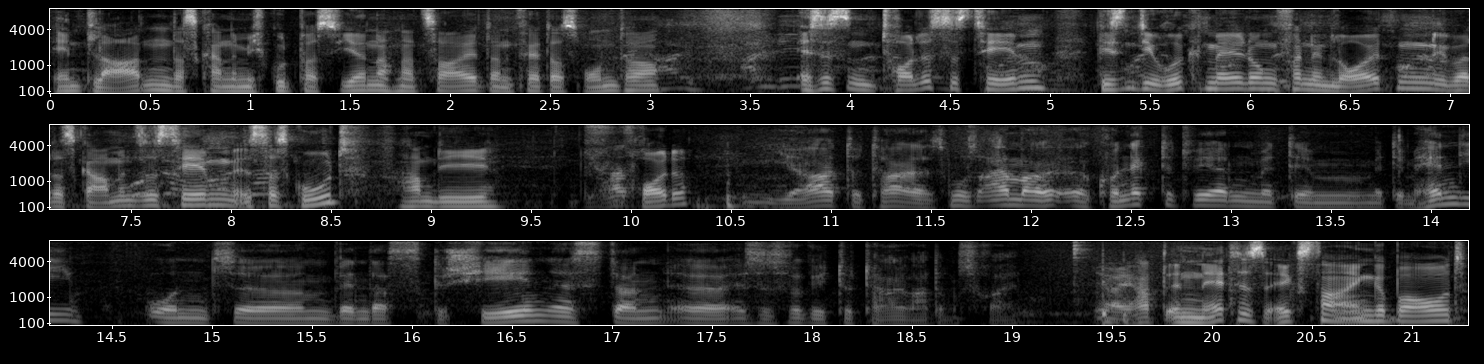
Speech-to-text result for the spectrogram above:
entladen. Das kann nämlich gut passieren nach einer Zeit, dann fährt das runter. Es ist ein tolles System. Wie sind die Rückmeldungen von den Leuten über das Garmin-System? Ist das gut? Haben die Freude? Ja, total. Es muss einmal äh, connected werden mit dem, mit dem Handy. Und ähm, wenn das geschehen ist, dann äh, ist es wirklich total wartungsfrei. Ja, ihr habt ein nettes Extra eingebaut.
